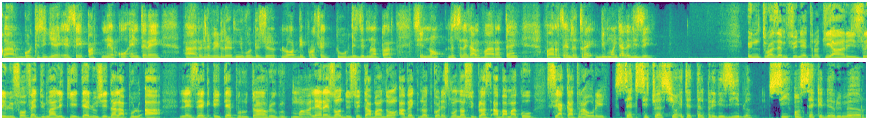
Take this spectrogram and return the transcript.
car Gorkisidien et ses partenaires ont intérêt à relever leur niveau de jeu lors du prochain tour des éliminatoires. Sinon, le Sénégal va rater, va rater le trait du mondial Élysée. Une troisième fenêtre qui a enregistré le forfait du Mali qui était logé dans la poule A. Les aigles étaient pourtant en regroupement. Les raisons de cet abandon avec notre correspondant sur place à Bamako, Siaka Traoré. Cette situation était-elle prévisible Si on sait que des rumeurs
